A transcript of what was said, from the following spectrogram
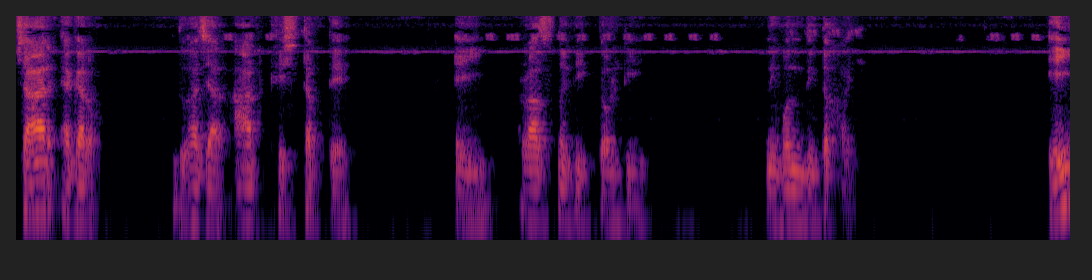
চার এগারো দু হাজার আট খ্রিস্টাব্দে এই রাজনৈতিক দলটি নিবন্ধিত হয়। এই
